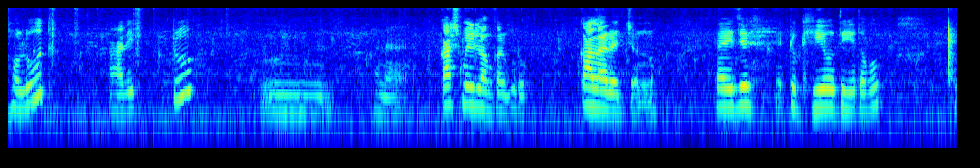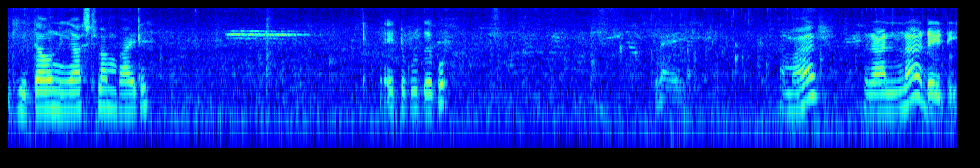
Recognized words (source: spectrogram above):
হলুদ, আর একটু মানে কাশ্মীরি লঙ্কার গুঁড়ো কালারের জন্য। তাই যে একটু ঘিও দিয়ে দেবো। ঘিটাও নিয়ে আসলাম বাইরে। এইটুকু দেবো। আমার রান্না রেডি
